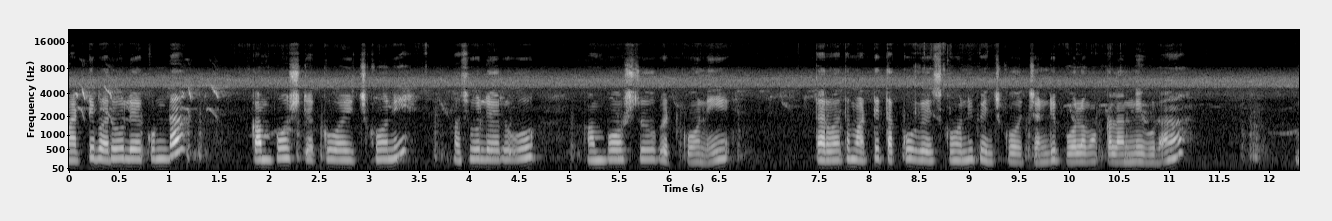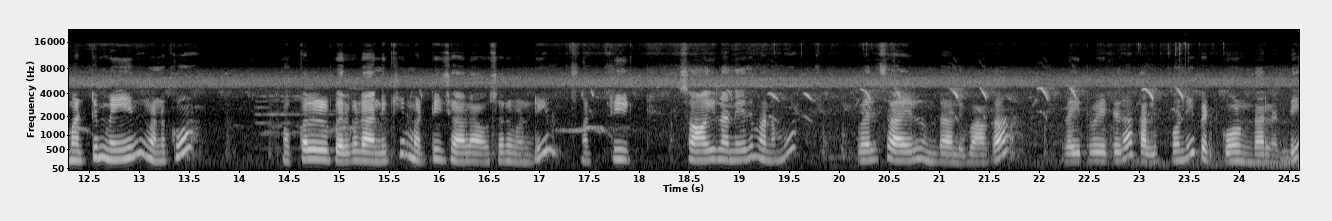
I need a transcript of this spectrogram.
మట్టి బరువు లేకుండా కంపోస్ట్ ఎక్కువ ఇచ్చుకొని పశువుల ఎరువు కంపోస్టు పెట్టుకొని తర్వాత మట్టి తక్కువ వేసుకొని పెంచుకోవచ్చండి పూల మొక్కలన్నీ కూడా. మట్టి మెయిన్ మనకు మొక్కలు పెరగడానికి మట్టి చాలా అవసరం అండి మట్టి సాయిల్ అనేది మనము వెల్ సాయిల్ ఉండాలి బాగా. లైట్ వెయిట్గా కలుపుకొని పెట్టుకొని ఉండాలండి.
